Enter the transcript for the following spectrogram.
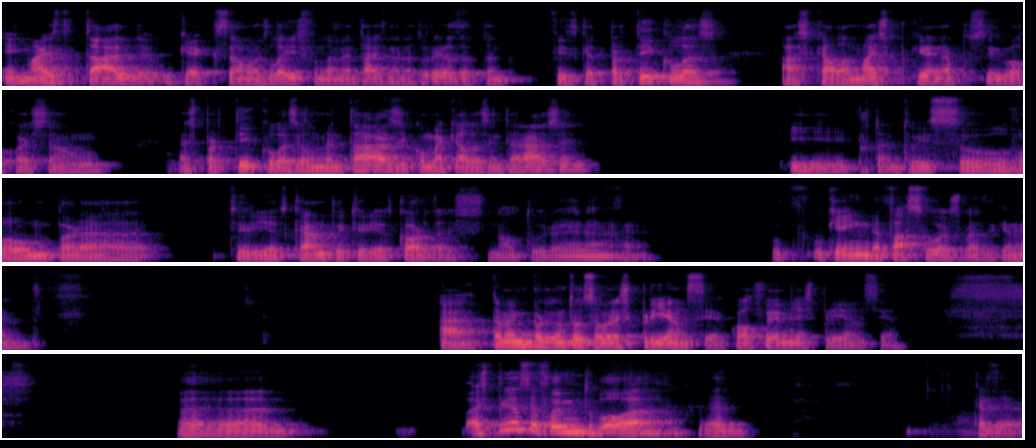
em mais detalhe o que é que são as leis fundamentais na natureza, portanto, física de partículas, à escala mais pequena possível, quais são as partículas elementares e como é que elas interagem. E, portanto, isso levou-me para teoria de campo e teoria de cordas. Na altura era o, que ainda faço hoje, basicamente. Ah, também me perguntou sobre a experiência. Qual foi a minha experiência? Uh, a experiência foi muito boa. Uh, quer dizer,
